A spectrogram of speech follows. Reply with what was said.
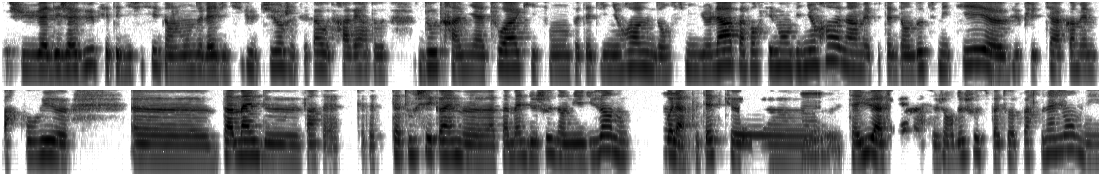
que tu as déjà vu que c'était difficile dans le monde de la viticulture, je ne sais pas, au travers d'autres amis à toi qui sont peut-être vignerons dans ce milieu-là, pas forcément vigneronnes, hein, mais peut-être dans d'autres métiers, vu que tu as quand même parcouru pas mal de... Enfin, tu as, touché quand même à pas mal de choses dans le milieu du vin, donc voilà, mmh. peut-être que mmh. tu as eu affaire à ce genre de choses, pas toi personnellement, mais...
